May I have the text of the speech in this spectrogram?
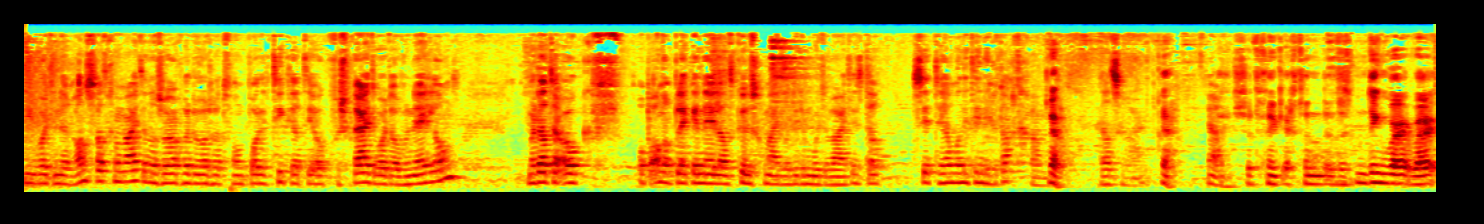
die wordt in de Randstad gemaakt. En dan zorgen we door een soort van politiek dat die ook verspreid wordt over Nederland. Maar dat er ook op andere plekken in Nederland kunst gemaakt wordt die de moeite waard is, dat zit helemaal niet in die gedachtegang. Ja. Dat is raar. Ja. Ja. Dus dat vind ik echt een, dat is een ding waar, waar,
